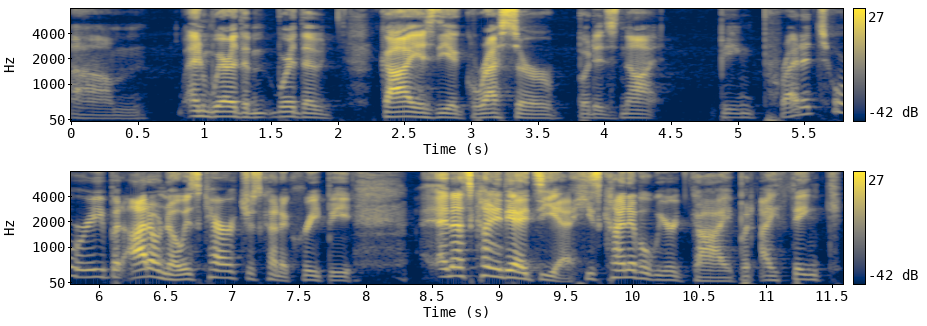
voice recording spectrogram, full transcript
um, and where the where the guy is the aggressor but is not being predatory but i don't know his character's kind of creepy. And that's kind of the idea. He's kind of a weird guy but i think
